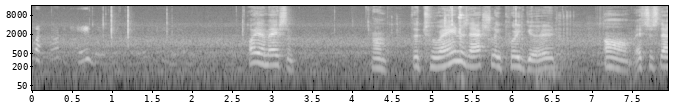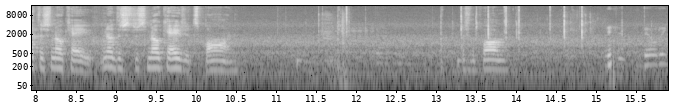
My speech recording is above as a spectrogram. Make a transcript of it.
Ooh, I found a cave. Oh yeah, Mason. Um, the terrain is actually pretty good. Um, it's just that there's no cave. No, there's just no caves at spawn. That's the problem. This is buildings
